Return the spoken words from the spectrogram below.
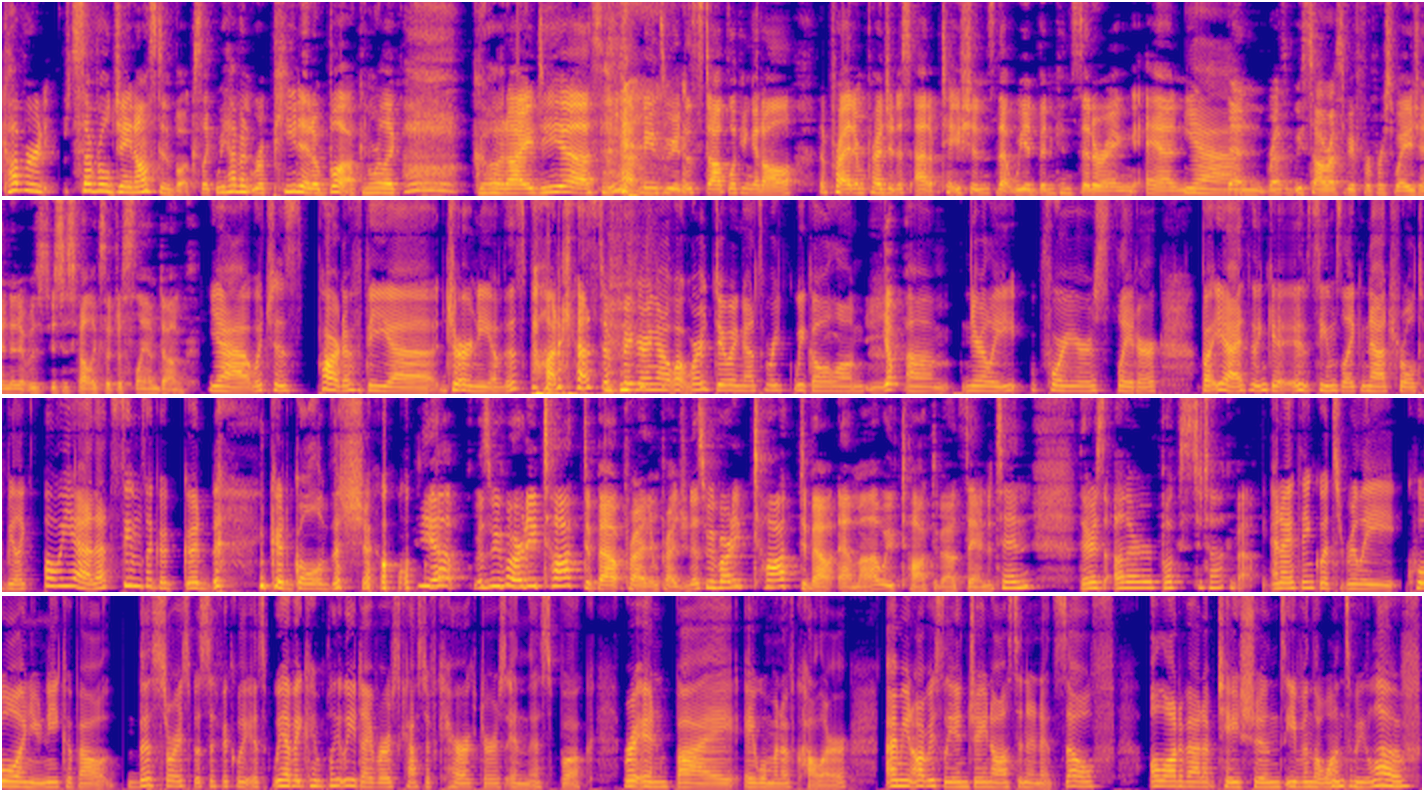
covered several Jane Austen books. Like, we haven't repeated a book. And we're like, oh, good idea. So that means we had to stop looking at all the Pride and Prejudice adaptations that we had been considering. And Yeah. then Rec- we saw Recipe for Persuasion and it was, it just felt like such a slam dunk. Yeah, which is part of the uh, journey of this podcast of figuring out what we're doing as we, we go along. Yep. Um, nearly four years later, but yeah, I think it, it seems like natural to be like, oh yeah, that seems like a good, good goal of the show. Yep, because we've already talked about Pride and Prejudice. We've already talked about Emma. We've talked about Sanditon. There's other books to talk about. And I think what's really cool and unique about this story specifically is we have a completely diverse cast of characters in this book, written by a woman of color. I mean, obviously, in Jane Austen in itself, a lot of adaptations, even the ones we love,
